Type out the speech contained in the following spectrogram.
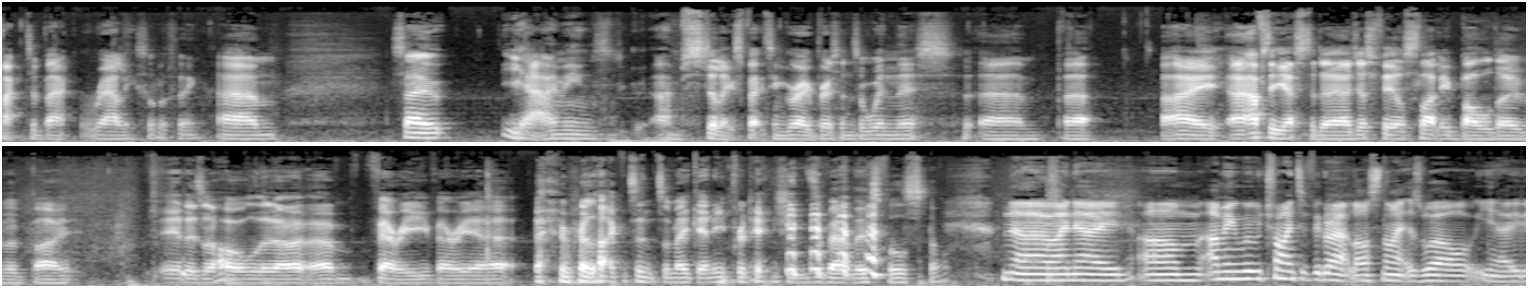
back-to-back rally sort of thing. Um, so, yeah, I mean, I'm still expecting Great Britain to win this, um, but I after yesterday, I just feel slightly bowled over by it as a whole, and I, I'm very, very uh, reluctant to make any predictions about this. Full stop. No, I know. Um, I mean, we were trying to figure out last night as well. You know,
